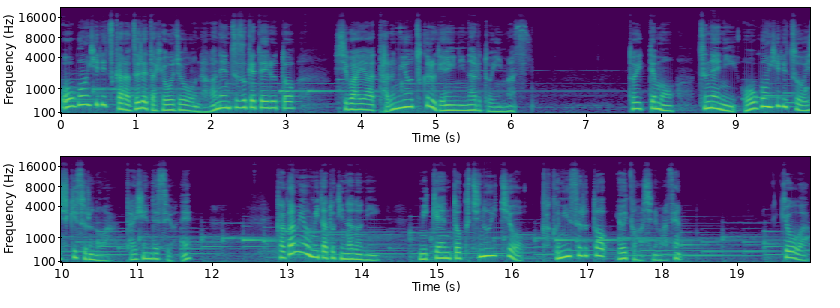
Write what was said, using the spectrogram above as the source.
黄金比率からずれた表情を長年続けているとシワやたるみを作る原因になるといいます。と言っても常に黄金比率を意識するのは大変ですよね。鏡を見た時などに眉間と口の位置を確認すると良いかもしれません。今日は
